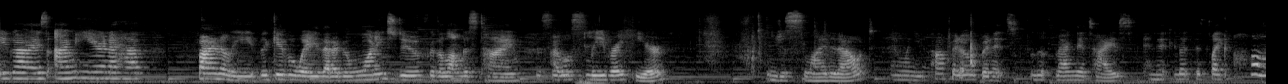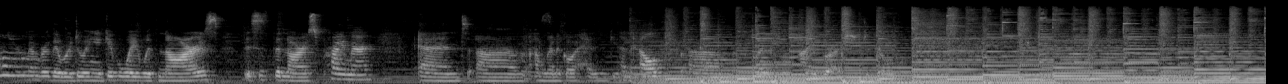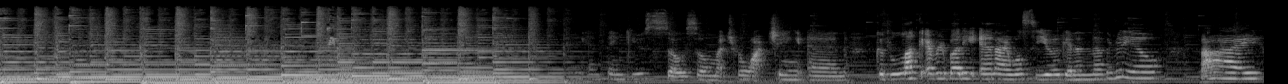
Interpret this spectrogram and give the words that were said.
you guys, I'm here and I have finally the giveaway that I've been wanting to do for the longest time. This little sleeve right here. You just slide it out and when you pop it open it's magnetized and it, it's like oh. Remember they were doing a giveaway with NARS. This is the NARS primer and um, I'm going to go ahead and give an e.l.f. Um, so so much for watching and good luck everybody and I will see you again in another video. Bye!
